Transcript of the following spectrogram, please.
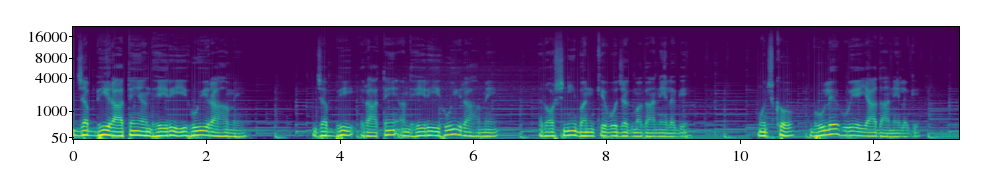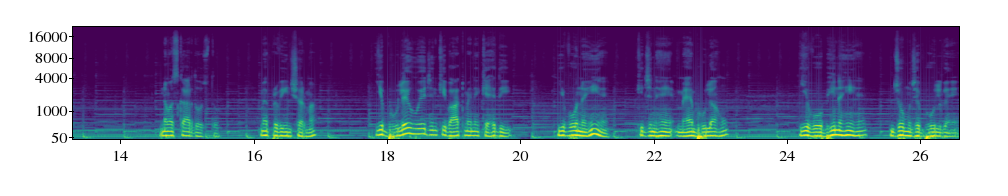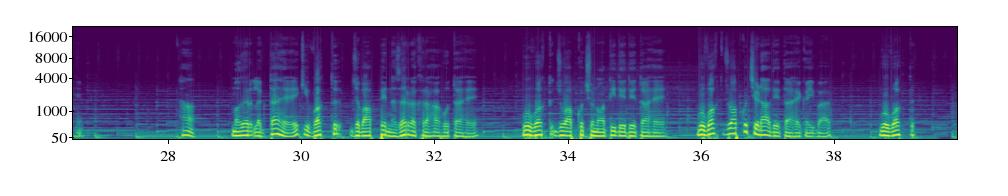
जब भी रातें अंधेरी हुई राह में, जब भी रातें अंधेरी हुई राह में, रोशनी बन के वो जगमगाने लगे। मुझको भूले हुए याद आने लगे। नमस्कार दोस्तों, मैं प्रवीण शर्मा। ये भूले हुए जिनकी बात मैंने कह दी, ये वो नहीं है कि जिन्हें मैं भूला हूँ। ये वो भी नहीं है जो मुझे भूल गए हैं। हाँ मगर लगता है कि वक्त जब आप पे नज़र रख रहा होता है, वो वक्त जो आपको चुनौती दे देता है, वो वक्त जो आपको चिढ़ा देता है कई बार, वो वक्त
